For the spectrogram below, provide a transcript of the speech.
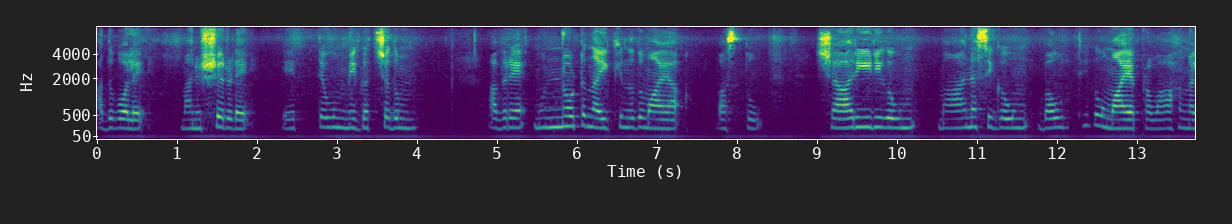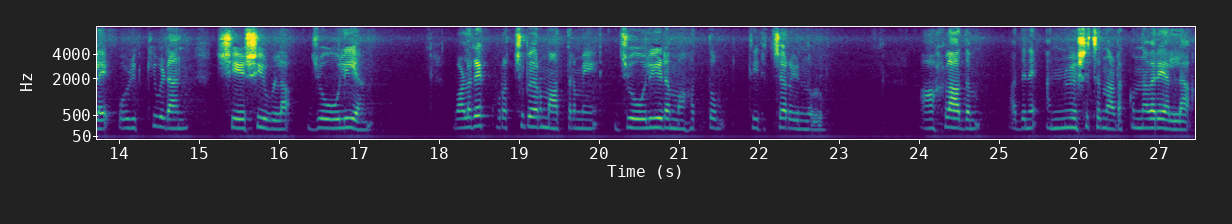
അതുപോലെ മനുഷ്യരുടെ ഏറ്റവും മികച്ചതും അവരെ മുന്നോട്ട് നയിക്കുന്നതുമായ വസ്തു ശാരീരികവും മാനസികവും ബൗദ്ധികവുമായ പ്രവാഹങ്ങളെ ഒഴുക്കിവിടാൻ ശേഷിയുള്ള ജോലിയാണ്. വളരെ കുറച്ചു പേർ മാത്രമേ ജോലിയുടെ മഹത്വം തിരിച്ചറിയുന്നുള്ളൂ. ആഹ്ലാദം അതിനെ അന്വേഷിച്ച് നടക്കുന്നവരെയല്ല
